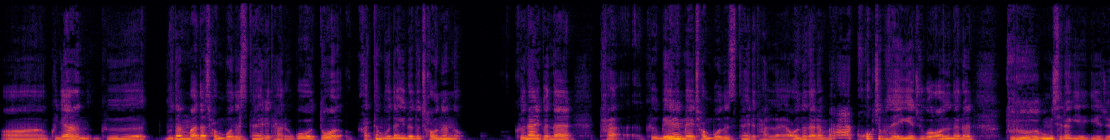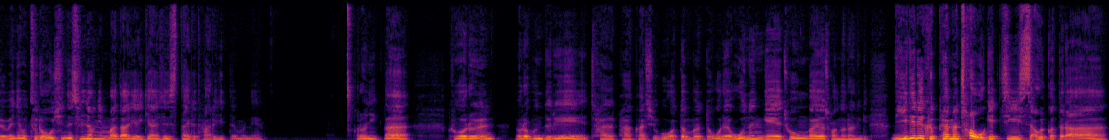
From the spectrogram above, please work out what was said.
어 그냥 그 무당마다 전 보는 스타일이 다르고 또 같은 무당이라도 저는 그날 그날 다 그 매일매일 전 보는 스타일이 달라요. 어느 날은 막 콕콕 집어서 얘기해주고 어느 날은 두루 뭉실하게 얘기해줘요. 왜냐면 들어오시는 신령님마다 얘기하시는 스타일이 다르기 때문에. 그러니까 그거를 여러분들이 잘 파악하시고 어떤 분은 또 그래 오는 게 좋은가요? 전화라는 게. 니들이 급하면 쳐 오겠지. 썩을 것들아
